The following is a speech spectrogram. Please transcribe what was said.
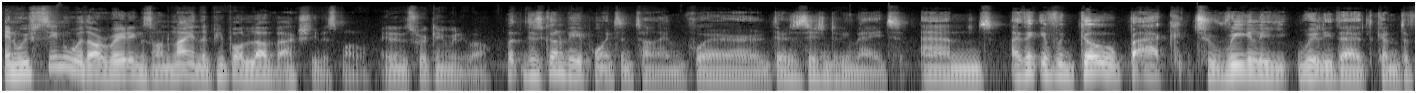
And we've seen with our ratings online that people love actually this model and it's working really well. But there's going to be a point in time where there's a decision to be made. And I think if we go back to really, really the kind of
